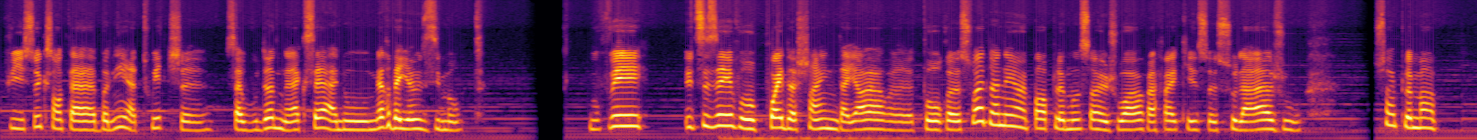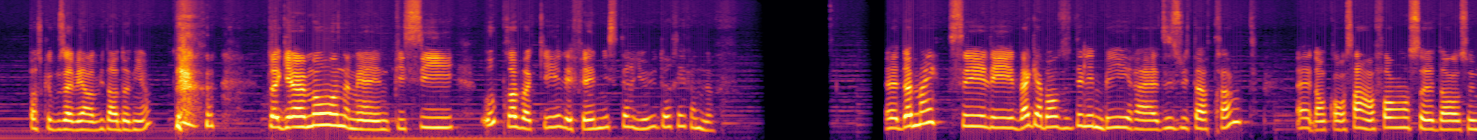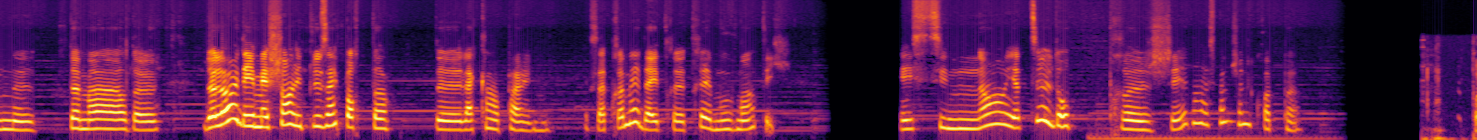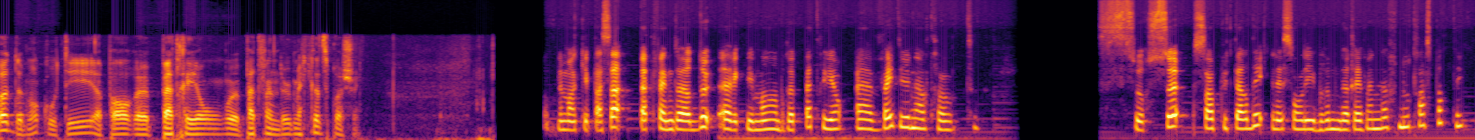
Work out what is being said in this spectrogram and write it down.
Puis ceux qui sont abonnés à Twitch, ça vous donne accès à nos merveilleuses emotes. Vous pouvez Utilisez vos points de chaîne d'ailleurs euh, pour euh, soit donner un pamplemousse à un joueur afin qu'il se soulage ou simplement parce que vous avez envie d'en donner un. Plugger un mot, nommer un NPC ou provoquer l'effet mystérieux de Ravenloft. Euh, demain, c'est les Vagabonds du Délimbir à 18h30. donc, on s'enfonce dans une demeure de, de l'un des méchants les plus importants de la campagne. Ça promet d'être très mouvementé. Et sinon, y a-t-il d'autres projets dans la semaine? Je ne crois pas. Pas de mon côté, à part euh, Patreon, euh, Pathfinder, mercredi prochain. Donc, ne manquez pas ça, Pathfinder 2 avec les membres Patreon à 21h30. Sur ce, sans plus tarder, laissons les brumes de Ravenloft nous transporter.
